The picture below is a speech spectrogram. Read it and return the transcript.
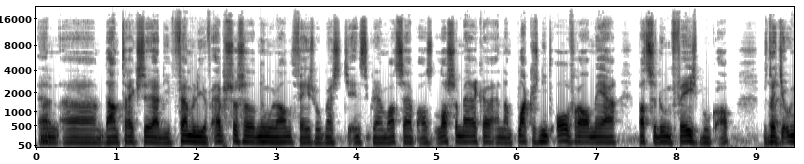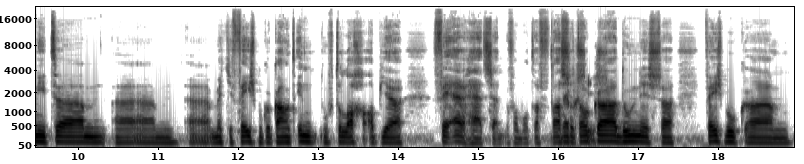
En uh, daarom trekken ze ja, die family of apps, zoals ze dat noemen dan. Facebook, Messenger, Instagram, WhatsApp als losse merken. En dan plakken ze niet overal meer wat ze doen Facebook op. Dus nee. dat je ook niet um, um, uh, met je Facebook-account in hoeft te loggen op je VR-headset bijvoorbeeld. Of wat Nee, ze het ook uh, doen is Facebook... Um,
